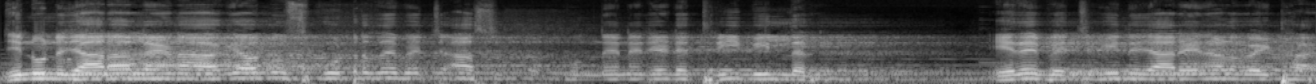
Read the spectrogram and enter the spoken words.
ਜਿਹਨੂੰ ਨਜ਼ਾਰਾ ਲੈਣਾ ਆ ਗਿਆ, ਉਹਨੂੰ ਸਕੂਟਰ ਦੇ ਵਿੱਚ ਅਸ ਹੁੰਦੇ ਨੇ ਜਿਹੜੇ 3 ਵੀਲਰ ਇਹਦੇ ਵਿੱਚ ਵੀ ਨਜ਼ਾਰੇ ਨਾਲ ਬੈਠਾ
